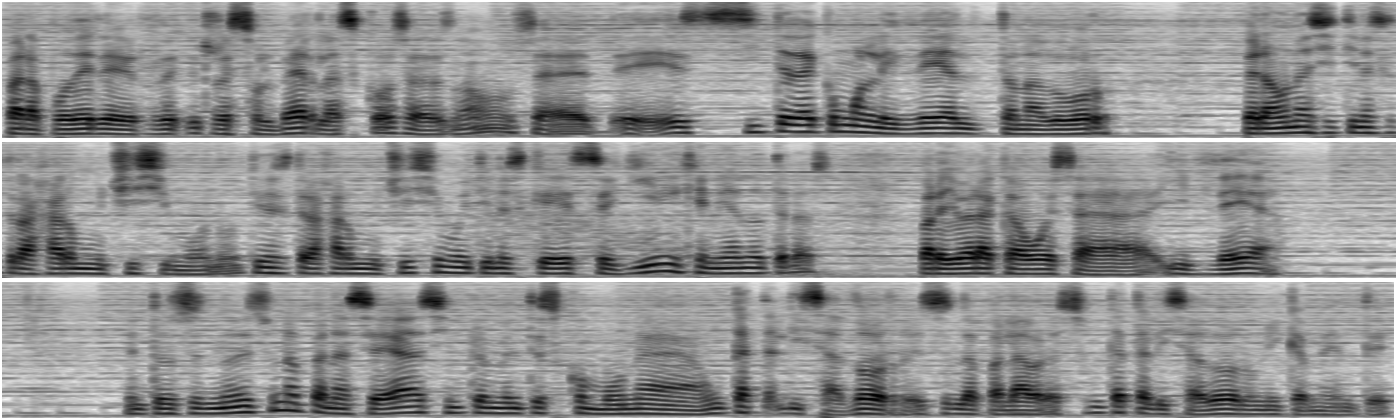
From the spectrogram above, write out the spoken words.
para poder eh, resolver las cosas, ¿no? O sea, es, sí te da como la idea el detonador pero aún así tienes que trabajar muchísimo, ¿no? Tienes que trabajar muchísimo y tienes que seguir ingeniándotelas para llevar a cabo esa idea. Entonces no es una panacea, simplemente es como una, un catalizador, esa es la palabra, es un catalizador únicamente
